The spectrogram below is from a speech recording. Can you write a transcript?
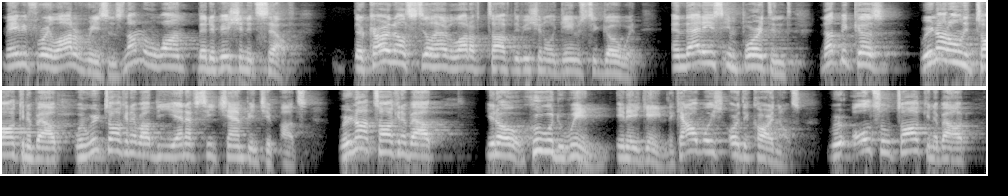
maybe for a lot of reasons. Number one, the division itself. The Cardinals still have a lot of tough divisional games to go with. And that is important, not because we're not only talking about, when we're talking about the NFC championship odds, we're not talking about, you know, who would win in a game, the Cowboys or the Cardinals. We're also talking about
